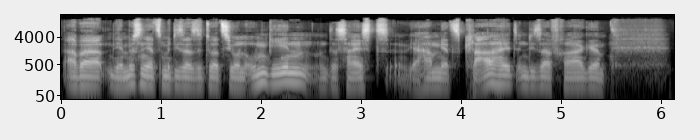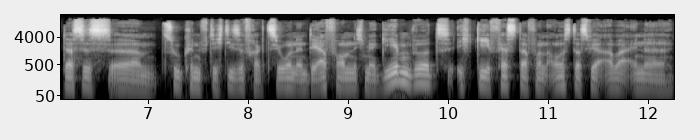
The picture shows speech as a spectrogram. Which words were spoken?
Aber wir müssen jetzt mit dieser Situation umgehen. Und das heißt, wir haben jetzt Klarheit in dieser Frage dass es äh, zukünftig diese Fraktion in der Form nicht mehr geben wird. Ich gehe fest davon aus, dass wir aber eine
